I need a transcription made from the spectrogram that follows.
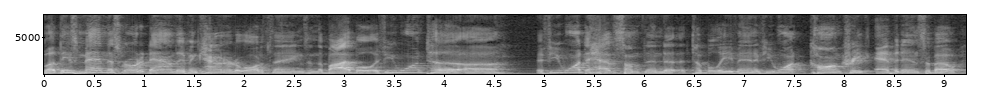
But these men that wrote it down, they've encountered a lot of things. And the Bible, if you want to, uh, if you want to have something to, to believe in, if you want concrete evidence about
